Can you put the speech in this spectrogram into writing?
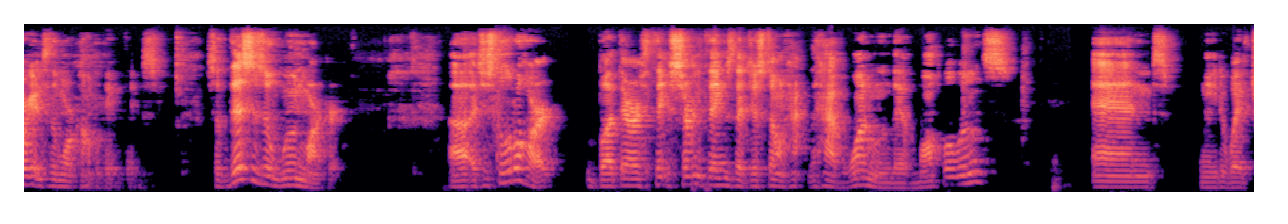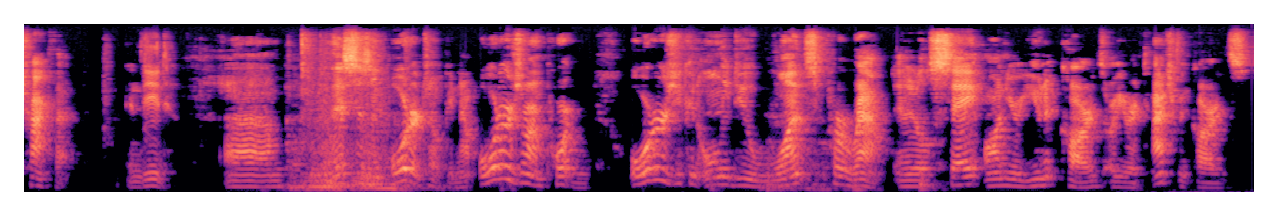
we're getting to the more complicated things. So this is a wound marker. Uh, it's just a little heart, but there are th- certain things that just don't ha- have one wound. They have multiple wounds, and we need a way to track that. Indeed. Um, this is an order token. Now, orders are important. Orders you can only do once per round, and it'll say on your unit cards or your attachment cards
